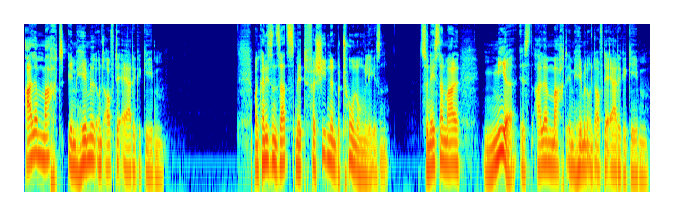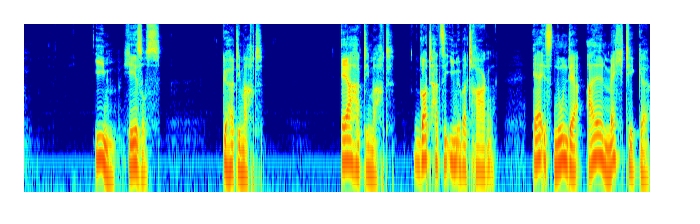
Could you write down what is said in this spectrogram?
alle Macht im Himmel und auf der Erde gegeben. Man kann diesen Satz mit verschiedenen Betonungen lesen. Zunächst einmal, mir ist alle Macht im Himmel und auf der Erde gegeben. Ihm, Jesus, gehört die Macht. Er hat die Macht. Gott hat sie ihm übertragen. Er ist nun der Allmächtige.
